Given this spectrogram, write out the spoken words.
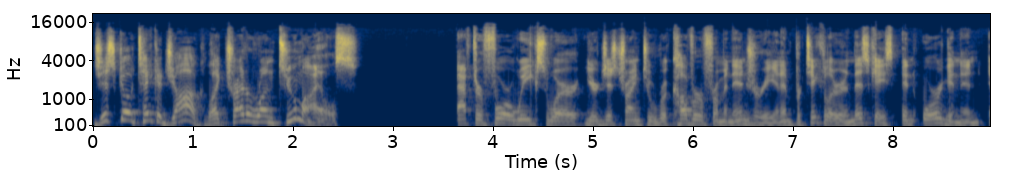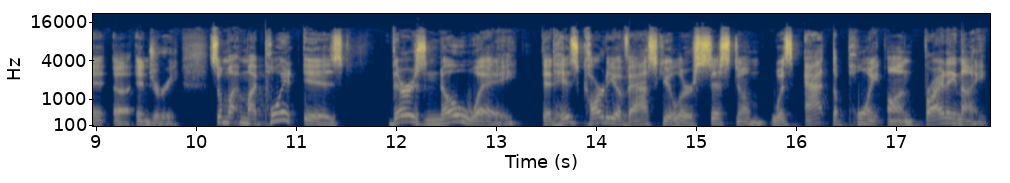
just go take a jog. Like try to run two miles after four weeks where you're just trying to recover from an injury, and in particular, in this case, an organ in, uh, injury. So, my, my point is there is no way that his cardiovascular system was at the point on Friday night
